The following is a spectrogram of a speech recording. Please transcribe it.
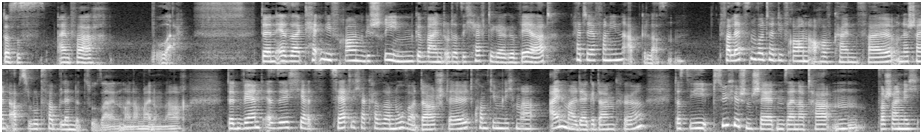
Das ist einfach. Uah. Denn er sagt, hätten die Frauen geschrien, geweint oder sich heftiger gewehrt, hätte er von ihnen abgelassen. Verletzen wollte er die Frauen auch auf keinen Fall und er scheint absolut verblendet zu sein, meiner Meinung nach. Denn während er sich hier als zärtlicher Casanova darstellt, kommt ihm nicht mal einmal der Gedanke, dass die psychischen Schäden seiner Taten wahrscheinlich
